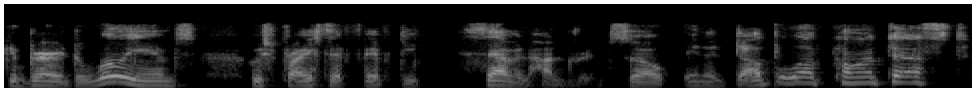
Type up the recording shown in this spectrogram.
compared to Williams, who's priced at 5700 So in a double up contest,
